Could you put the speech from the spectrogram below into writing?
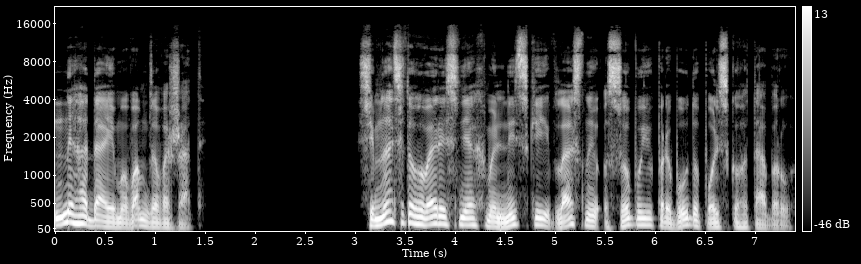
не гадаємо вам заважати. 17 вересня Хмельницький власною особою прибув до польського табору.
